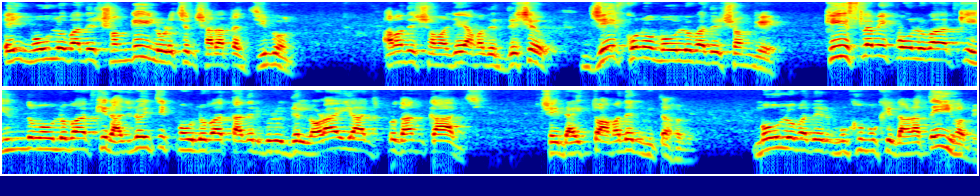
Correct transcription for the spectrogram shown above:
এই মৌলবাদের সঙ্গেই লড়েছেন সারাটা জীবন। আমাদের সমাজে, আমাদের দেশেও যে কোনো মৌলবাদের সঙ্গে কি ইসলামিক মৌলবাদ, কি হিন্দু মৌলবাদ, কি রাজনৈতিক মৌলবাদ, তাদের বিরুদ্ধে লড়াই আজ প্রধান কাজ। সেই দায়িত্ব আমাদের নিতে হবে। মৌলবাদের মুখোমুখি দাঁড়াতেই হবে।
